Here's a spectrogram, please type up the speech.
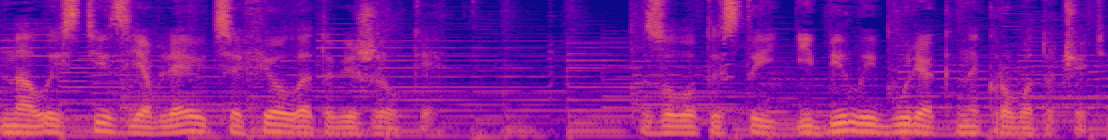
На листі з'являються фіолетові жилки. Золотистий і білий буряк не кровоточать,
